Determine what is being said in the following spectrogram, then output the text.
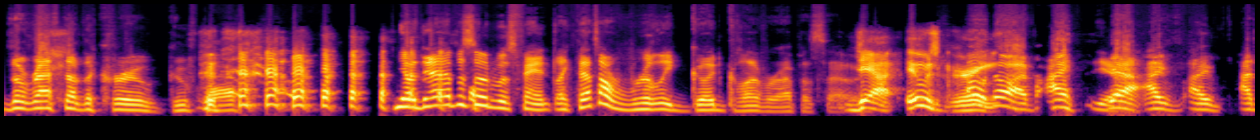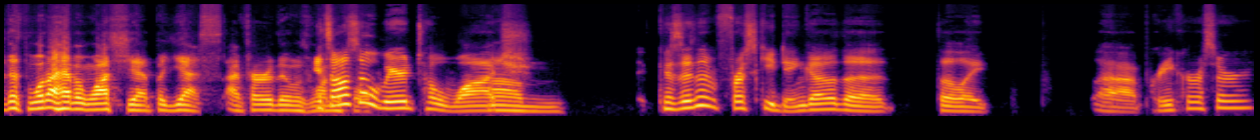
The rest of the crew, goofball. yeah, that episode was fan. Like that's a really good, clever episode. yeah, it was great. oh great. no, I've I Yeah. yeah, I've I've I, that's one I haven't watched yet, but yes, I've heard it was. it's also weird to watch um because isn't Frisky Dingo the the like uh precursor?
